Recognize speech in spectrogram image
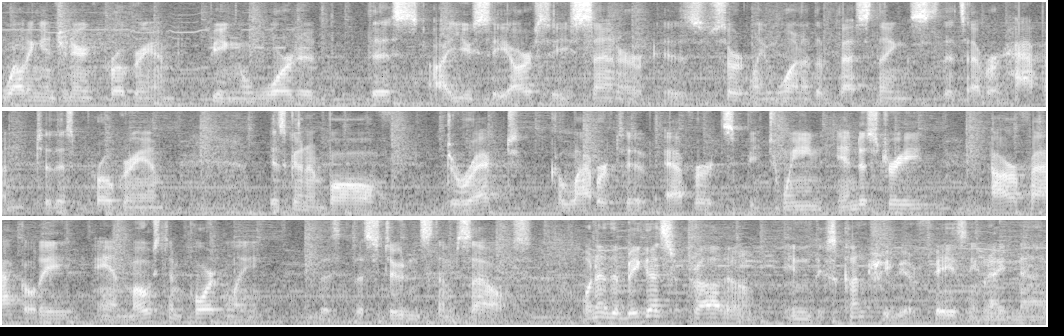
Welding Engineering Program being awarded this IUCRC Center is certainly one of the best things that's ever happened to this program. It's going to involve direct collaborative efforts between industry, our faculty, and most importantly, the, the students themselves. One of the biggest problems in this country we are facing right now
